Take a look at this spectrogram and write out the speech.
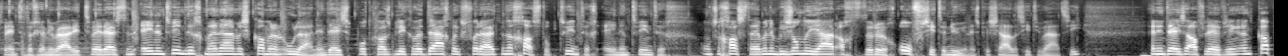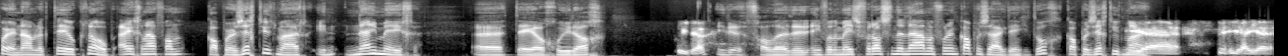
22 januari 2021. Mijn naam is Cameron Oela en in deze podcast blikken we dagelijks vooruit met een gast op 2021. Onze gasten hebben een bijzonder jaar achter de rug of zitten nu in een speciale situatie. En in deze aflevering een kapper, namelijk Theo Knoop, eigenaar van Kapper, zegt u het maar, in Nijmegen. Eh, Theo, goeiedag. Goeiedag. In ieder geval eh, de- een van de meest verrassende namen voor een kapperzaak, denk ik toch? Kapper, zegt u het maar. Ja, ja, ja.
